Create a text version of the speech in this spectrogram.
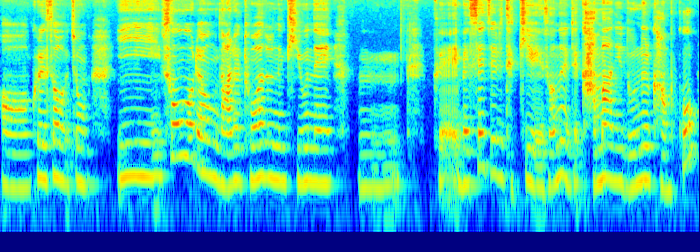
어, 그래서 좀 이 소호령 나를 도와주는 기운의, 음, 그 메시지를 듣기 위해서는 이제 가만히 눈을 감고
